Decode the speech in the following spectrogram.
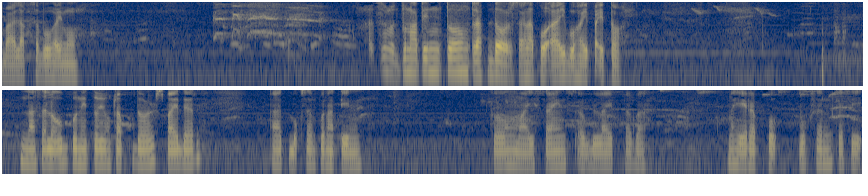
Balak sa buhay mo. At sunod po natin itong trapdoor. Sana po ay buhay pa ito. Nasa loob po nito yung trapdoor, spider. At buksan po natin kung may signs of life pa ba. Mahirap po buksan kasi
